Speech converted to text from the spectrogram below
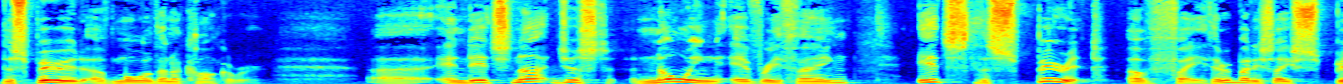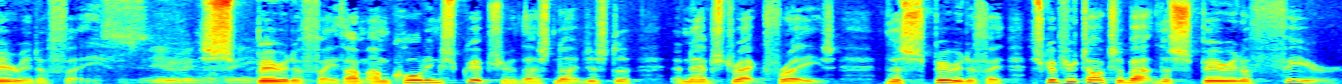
the spirit of more than a conqueror. Uh, and it's not just knowing everything, it's the spirit of faith. Everybody say spirit of faith. Spirit of faith. Spirit of faith. I'm, I'm quoting scripture. That's not just a, an abstract phrase. The spirit of faith. Scripture talks about the spirit of fear.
